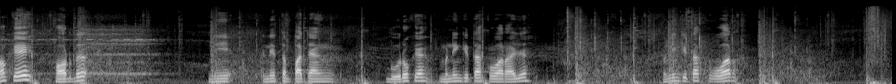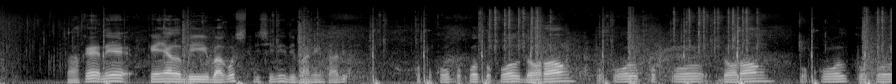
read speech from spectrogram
Oke okay, horde ini ini tempat yang buruk ya. Mending kita keluar aja. Mending kita keluar. Nah, oke okay, ini kayaknya lebih bagus di sini dibanding tadi. Pukul pukul pukul dorong. Pukul pukul dorong. Pukul pukul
